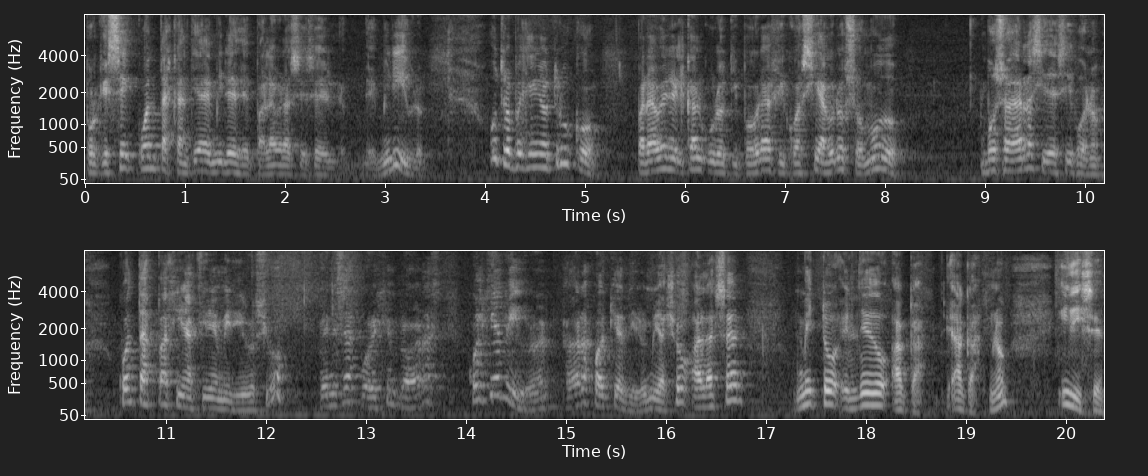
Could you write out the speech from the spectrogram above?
porque sé cuántas cantidades de miles de palabras es el, de mi libro. Otro pequeño truco para ver el cálculo tipográfico así a grosso modo, vos agarrás y decís, bueno, ¿cuántas páginas tiene mi libro? Si vos pensás, por ejemplo, agarrás cualquier libro, ¿eh? agarrás cualquier libro. Mira, yo al azar meto el dedo acá, acá, ¿no? Y dice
